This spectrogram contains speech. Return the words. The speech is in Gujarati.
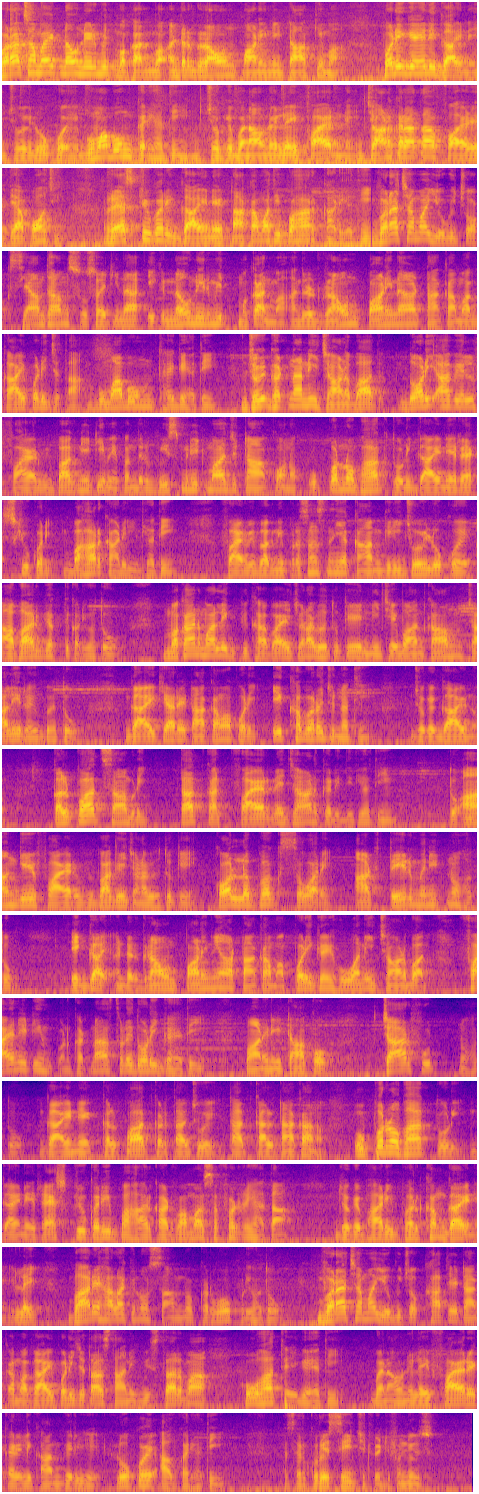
વરાછામાં એક નવનિર્મિત મકાનમાં અંડરગ્રાઉન્ડ પાણીની ટાંકીમાં પડી ગયેલી ગાયને જોઈ લોકોએ બૂમાબૂમ કરી હતી. જોકે બનાવને લઈ ફાયરને જાણ કરાતા ફાયરે ત્યાં પહોંચી રેસ્ક્યુ કરી ગાયને ટાંકામાંથી બહાર કાઢી હતી. વરાછામાં યોગી ચોક શ્યામધામ સોસાયટીના એક નવનિર્મિત મકાનમાં અંડરગ્રાઉન્ડ પાણીના ટાંકામાં ગાય પડી જતા બૂમાબૂમ થઈ ગઈ હતી. જોકે ઘટનાની જાણ બાદ દોડી આવેલ ફાયર વિભાગની ટીમે પંદર વીસ મિનિટમાં જ ટાંકોનો ઉપરનો ભાગ તોડી ગાયને રેસ્ક્યુ કરી બહાર કાઢી લીધી હતી. ફાયર વિભાગની પ્રશંસનીય કામગીરી જોઈ લોકોએ આભાર વ્યક્ત કર્યો હતો. મકાન માલિક ભીખાભાઈએ જણાવ્યું હતું કે નીચે બાંધકામ ચાલી રહ્યું હતું. ગાય ક્યારે ટાંકામાં પડી એ ખબર જ નથી. જોકે ગાયનો કલ્પાત સાંભળી તાત્કાલ ફાયરને જાણ કરી દીધી હતી. તો આ અંગે ફાયર વિભાગે જણાવ્યું હતું કે કોલ લગભગ સવારે આઠ તેર મિનિટનો હતો. એક ગાય અંડરગ્રાઉન્ડ પાણીના ટાંકામાં પડી ગઈ હોવાની જાણ બાદ ફાયરની ટીમ પણ ઘટના સ્થળે દોડી ગઈ હતી. પાણીની ટાંકો ચાર ફૂટનો હતો. ગાયને કલ્પાત કરતા જોઈ તાત્કાલ ટાંકાનો ઉપરનો ભાગ તોડી ગાયને રેસ્ક્યુ કરી બહાર કાઢવામાં સફળ રહ્યા હતા. જોકે ભારી ભરખમ ગાયને લઈ ભારે હાલાકીનો સામનો કરવો પડ્યો હતો. વરાછામાં યોગી ચોક ખાતે ટાંકામાં ગાય પડી જતા સ્થાનિક વિસ્તારમાં હોહા થઈ ગઈ હતી. બનાવને લઈ ફાયરે કરેલી કામગીરીએ લોકોએ આવકારી હતી. અસર કુરેશી જી ટ્વેન્ટી ન્યૂઝ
